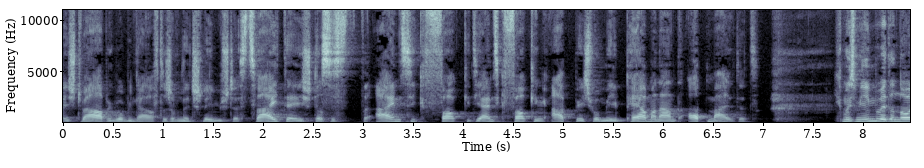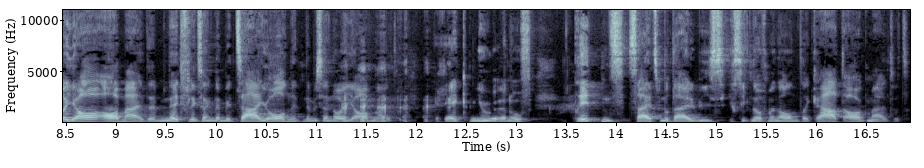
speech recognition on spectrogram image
ist die Werbung, die mich nervt, das ist aber nicht das Schlimmste. Das zweite ist, dass es der einzige fuck, die einzige fucking App ist, die mich permanent abmeldet. Ich muss mich immer wieder neu anmelden. Netflix sagt dann mit 10 Jahren nicht mehr neu anmelden. Regt mich Huren auf. Drittens sagt es mir teilweise, ich sei noch auf einem anderen Gerät angemeldet.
